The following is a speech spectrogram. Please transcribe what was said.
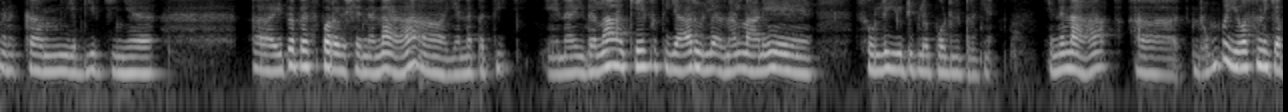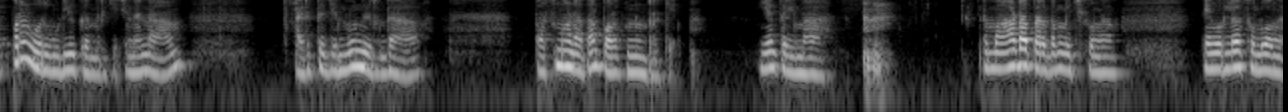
வணக்கம். எப்படி இருக்கீங்க? இப்போ பேச போகிற விஷயம் என்னென்னா என்னை பற்றி ஏன்னா இதெல்லாம் கேட்குறதுக்கு யாரும் இல்லை. அதனால நானே சொல்லி யூடியூப்பில் போட்டுக்கிட்டு இருக்கேன். என்னென்னா ரொம்ப யோசனைக்கு அப்புறம் ஒரு முடிவுக்கு வந்திருக்கேன். என்னென்னா அடுத்த ஜென்மம்னு இருந்தால் பசுமாடாக தான் பிறக்கணுன்னு இருக்கேன். ஏன் தெரியுமா? நம்ம ஆடாக பிறந்தோம்னு வச்சுக்கோங்க. எங்கள் ஊரில் சொல்லுவாங்க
